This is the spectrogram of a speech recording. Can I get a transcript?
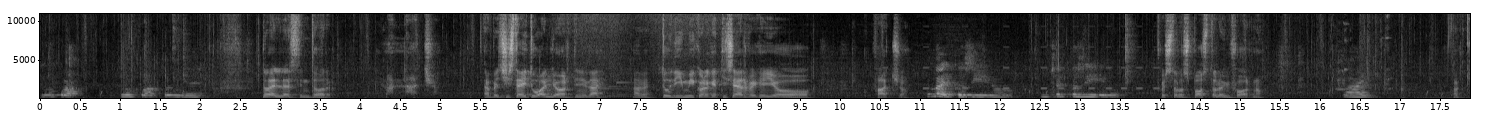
Uno qua, uno qua, col miele. Dov'è l'estintore? Mannaggia. Vabbè, ci stai tu agli ordini, dai. Vabbè, tu dimmi quello che ti serve che io faccio. Dov'è il cosino? Non c'è il cosino. Questo lo sposto e lo inforno. Vai. Ok.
